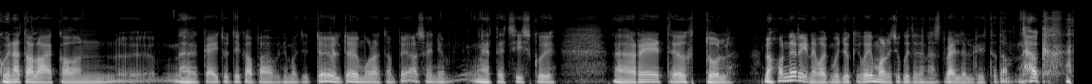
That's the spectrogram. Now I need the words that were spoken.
kui nädal aega on käidud iga päev niimoodi tööl, töömured on peas, on ju, et, et siis kui reede õhtul noh, on erinevaid muidugi võimalusi, kuidas ennast välja lülitada, aga,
